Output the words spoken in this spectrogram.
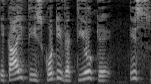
इकाई तीस कोटि व्यक्तियों के इस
